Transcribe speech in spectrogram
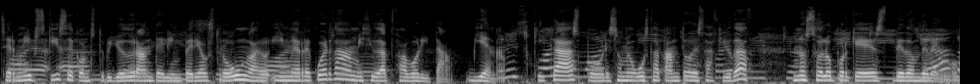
Chernivsky se construyó durante el Imperio Austrohúngaro y me recuerda a mi ciudad favorita, Viena. Quizás por eso me gusta tanto esa ciudad, no solo porque es de donde vengo.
